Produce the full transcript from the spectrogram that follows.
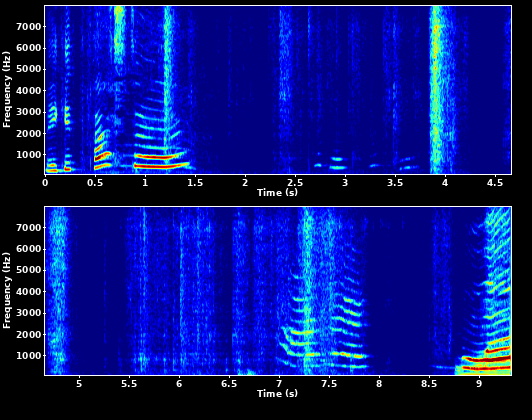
Make it faster. Wow!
